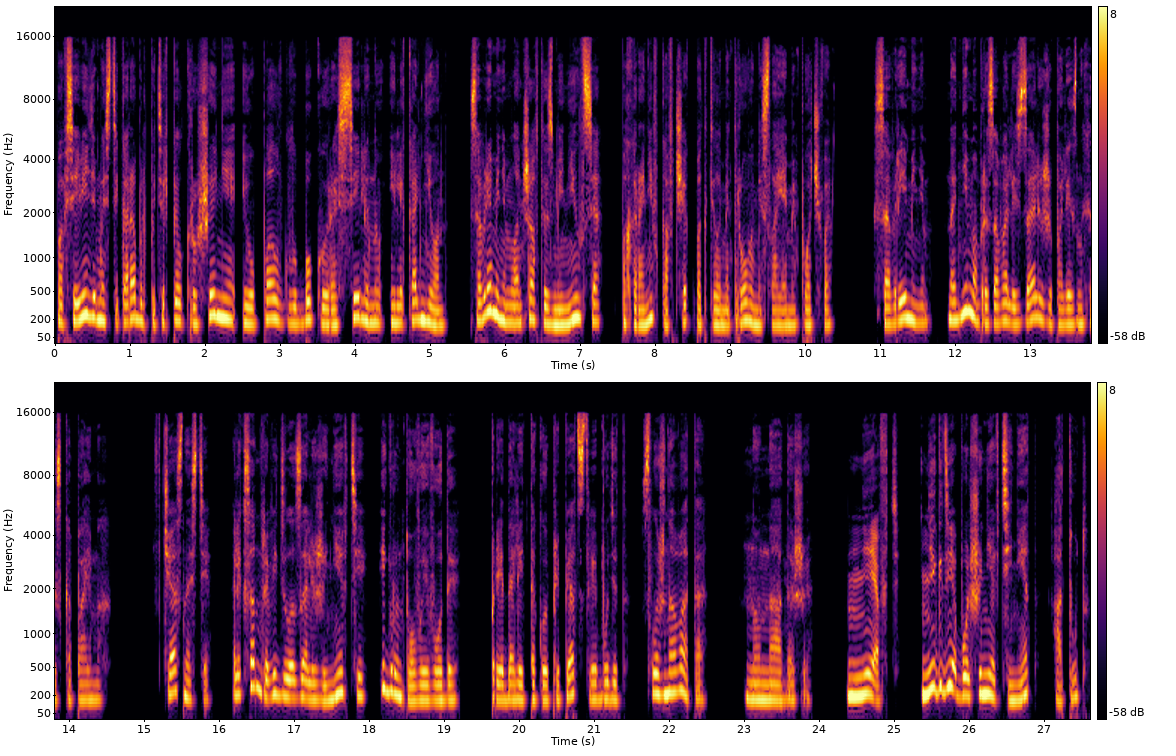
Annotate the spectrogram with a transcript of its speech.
По всей видимости, корабль потерпел крушение и упал в глубокую расселину или каньон. Со временем ландшафт изменился, похоронив ковчег под километровыми слоями почвы. Со временем над ним образовались залежи полезных ископаемых. В частности, Александра видела залежи нефти и грунтовые воды. Преодолеть такое препятствие будет сложновато. Но надо же. Нефть! Нигде больше нефти нет, а тут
